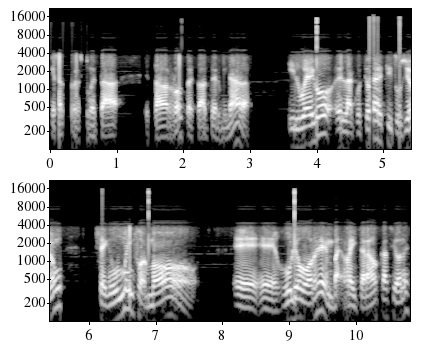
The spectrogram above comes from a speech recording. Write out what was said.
esa relación estaba, estaba rota, estaba terminada. Y luego en la cuestión de la institución, según me informó eh, eh, Julio Borges en reiteradas ocasiones,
